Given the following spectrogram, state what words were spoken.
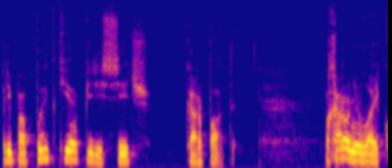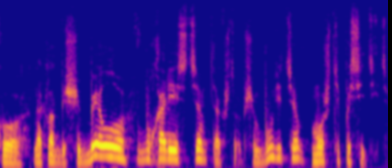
при попытке пересечь Карпаты. Похоронен Лайку на кладбище Беллу в Бухаресте, так что, в общем, будете, можете посетить.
